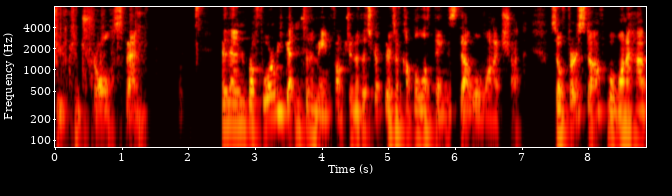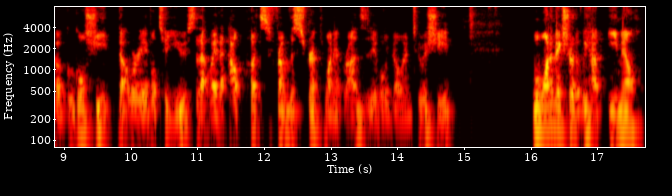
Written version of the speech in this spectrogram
to control spend. And then before we get into the main function of the script, there's a couple of things that we'll want to check. So first off, we'll want to have a Google Sheet that we're able to use. So that way the outputs from the script when it runs is able to go into a sheet. We'll want to make sure that we have email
